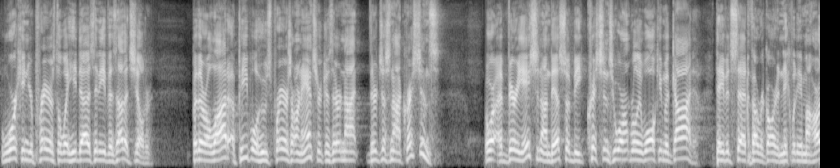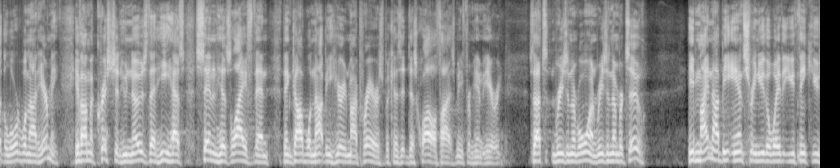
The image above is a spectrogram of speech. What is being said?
work in your prayers the way He does any of His other children. But there are a lot of people whose prayers aren't answered because they're not, they're just not Christians. Or a variation on this would be Christians who aren't really walking with God. David said, If I regard iniquity in my heart, the Lord will not hear me. If I'm a Christian who knows that he has sin in his life, then, then God will not be hearing my prayers because it disqualifies me from him hearing. So that's reason number one. Reason number two, he might not be answering you the way that you think you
